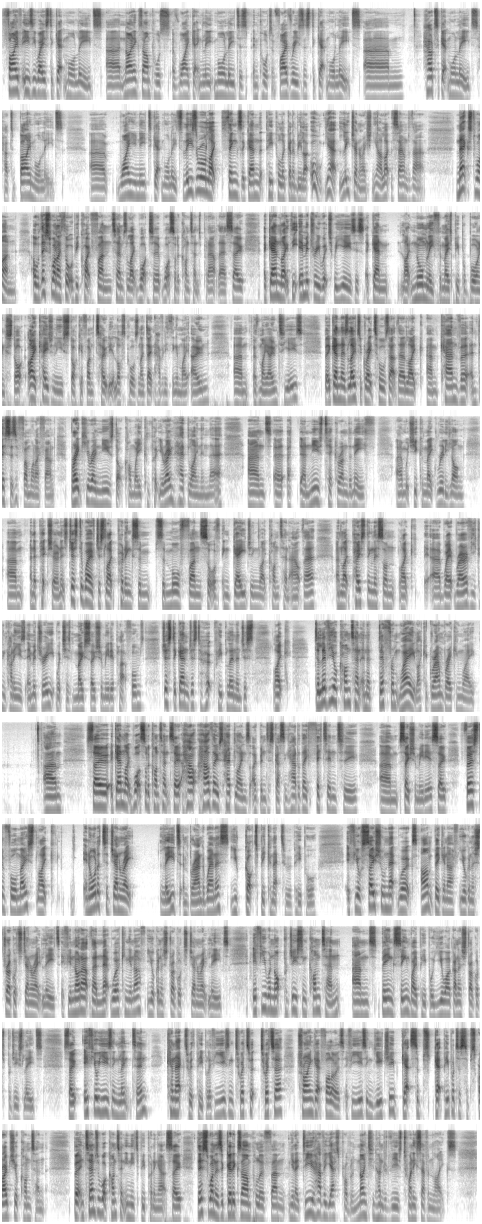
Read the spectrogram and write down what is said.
Five easy ways to get more leads. Uh, nine examples of why getting lead, more leads is important. Five reasons to get more leads. Um, how to get more leads. How to buy more leads. Uh, why you need to get more leads. So these are all like things again that people are going to be like, oh yeah, lead generation. Yeah, I like the sound of that. Next one. Oh, this one I thought would be quite fun in terms of like what to what sort of content to put out there. So again, like the imagery which we use is again like normally for most people boring stock. I occasionally use stock if I'm totally at lost cause and I don't have anything in my own um, of my own to use. But again, there's loads of great tools out there like um, Canva, and this is a fun one I found breakyourownnews.com, where you can put your own headline in there and a, a, a news ticker underneath, um, which you can make really long. Um, and a picture, and it's just a way of just like putting some some more fun, sort of engaging like content out there, and like posting this on like uh, where, wherever you can kind of use imagery, which is most social media platforms. Just again, just to hook people in and just like deliver your content in a different way, like a groundbreaking way. Um, so again, like what sort of content? So how how those headlines I've been discussing, how do they fit into um, social media? So first and foremost, like in order to generate leads and brand awareness, you've got to be connected with people. If your social networks aren't big enough, you're going to struggle to generate leads. If you're not out there networking enough, you're going to struggle to generate leads. If you are not producing content and being seen by people, you are going to struggle to produce leads. So if you're using LinkedIn, connect with people. If you're using Twitter, Twitter, try and get followers. If you're using YouTube, get get people to subscribe to your content. But in terms of what content you need to be putting out, so this one is a good example of, um, you know, do you have a yes problem? 1900 views, 27 likes.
